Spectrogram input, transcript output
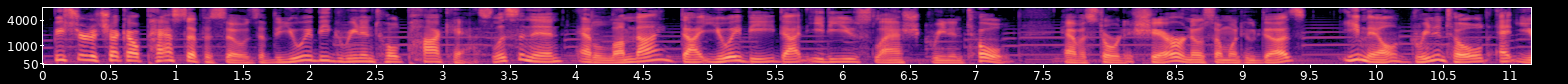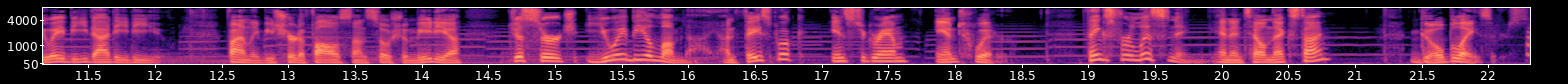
Be sure to check out past episodes of the UAB Green and Told podcast. Listen in at alumni.uab.edu slash green and told. Have a story to share or know someone who does? Email greenandtold at uab.edu. Finally, be sure to follow us on social media. Just search UAB Alumni on Facebook, Instagram, and Twitter. Thanks for listening, and until next time, go Blazers.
